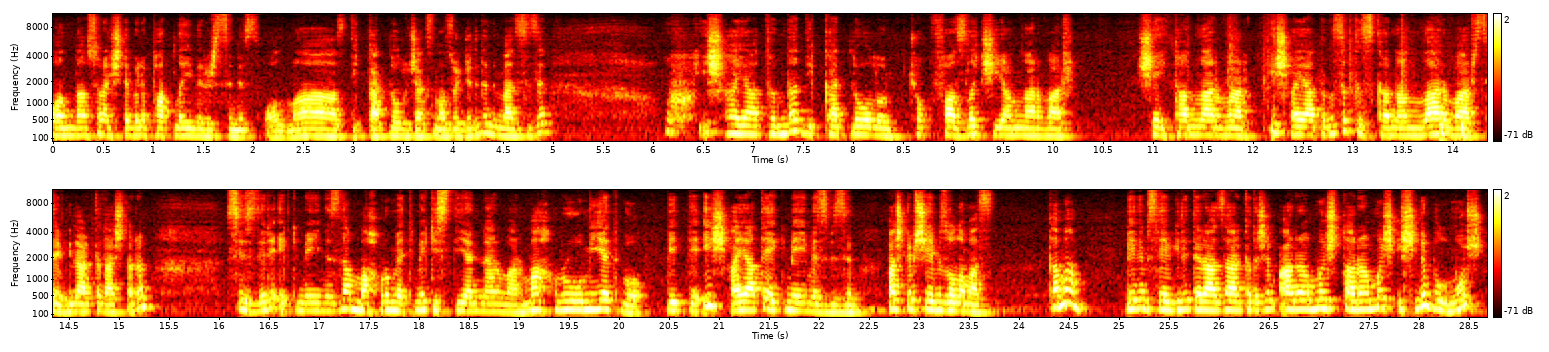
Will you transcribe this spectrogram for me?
Ondan sonra işte böyle patlayıverirsiniz. Olmaz. Dikkatli olacaksın. Az önce de dedim ben size? Uh, iş hayatında dikkatli olun. Çok fazla çıyanlar var. Şeytanlar var. İş hayatınızı kıskananlar var sevgili arkadaşlarım. Sizleri ekmeğinizden mahrum etmek isteyenler var. Mahrumiyet bu. Bitti. İş hayatı ekmeğimiz bizim. Başka bir şeyimiz olamaz. Tamam benim sevgili terazi arkadaşım aramış taramış işini bulmuş.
